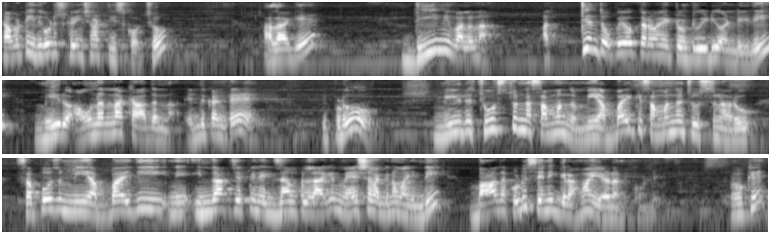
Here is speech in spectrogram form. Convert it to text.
కాబట్టి ఇది కూడా స్క్రీన్ షాట్ తీసుకోవచ్చు. అలాగే దీని వలన అత్యంత ఉపయోగకరమైనటువంటి వీడియో అండి ఇది. మీరు అవునన్నా కాదన్నా. ఎందుకంటే ఇప్పుడు మీరు చూస్తున్న సంబంధం మీ అబ్బాయికి సంబంధం చూస్తున్నారు. సపోజ్ మీ అబ్బాయిది ఇందాక చెప్పిన ఎగ్జాంపుల్ లాగే మేషలగ్నం అయింది. బాధకుడు శనిగ్రహం అయ్యాడు అనుకోండి. ఓకే?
